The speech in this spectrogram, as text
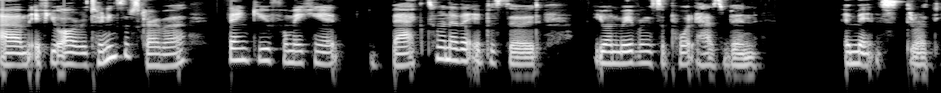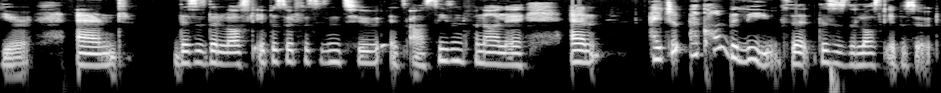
Um, if you are a returning subscriber, thank you for making it back to another episode. Your unwavering support has been immense throughout the year, and this is the last episode for season two. It's our season finale, and I just, I can't believe that this is the last episode.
